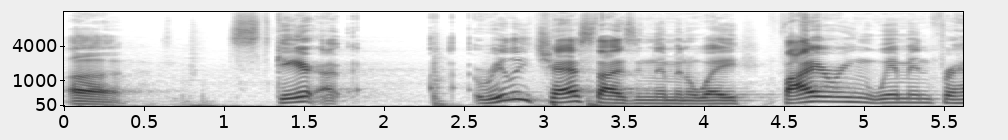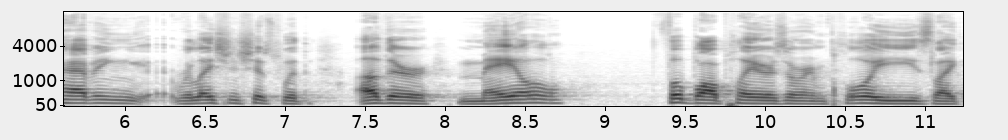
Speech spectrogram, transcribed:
uh, scare, really chastising them in a way, firing women for having relationships with other male football players or employees. Like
